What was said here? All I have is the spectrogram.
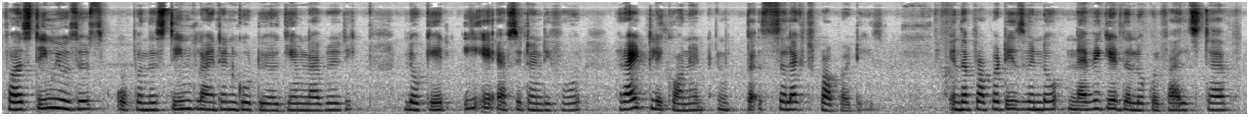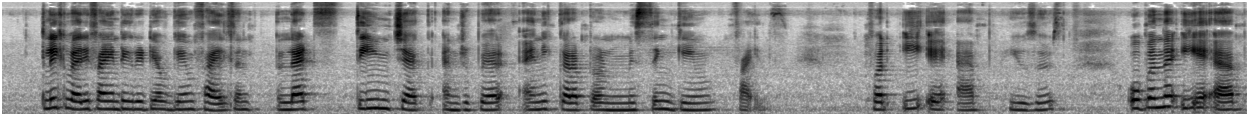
For Steam users, open the Steam client and go to your game library. Locate EAFC24, right click on it and select Properties. In the Properties window, navigate the Local Files tab. Click Verify Integrity of Game Files and let Steam check and repair any corrupt or missing game files. For EA app users, open the EA app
